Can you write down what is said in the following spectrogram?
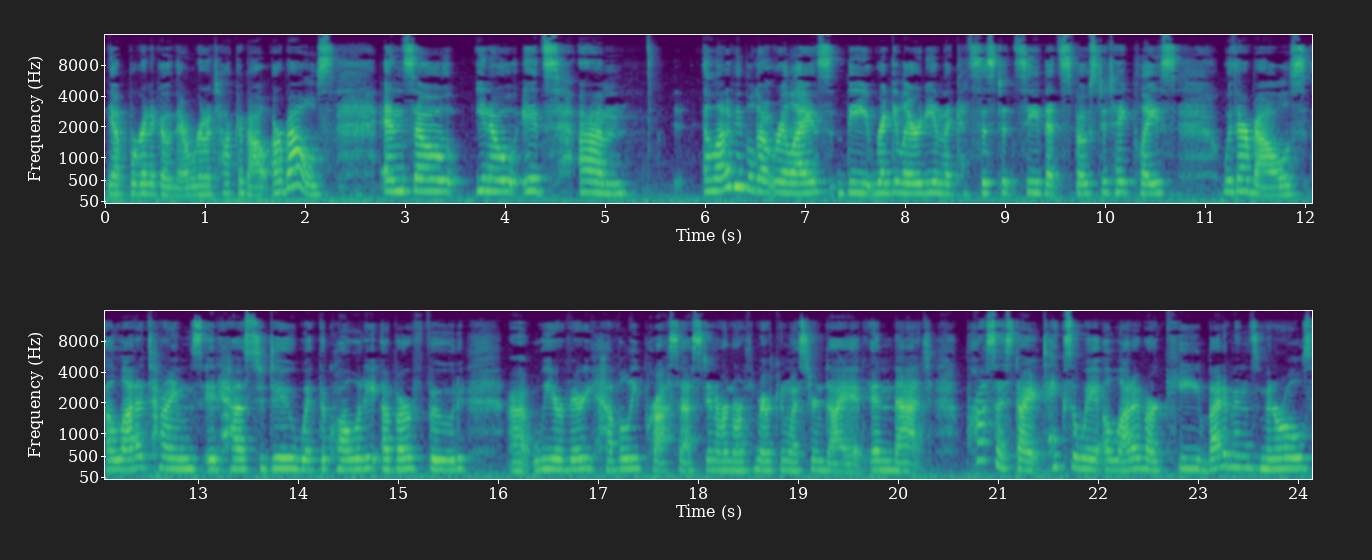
Yep, we're going to go there. We're going to talk about our bowels. And so, you know, it's um, a lot of people don't realize the regularity and the consistency that's supposed to take place with our bowels. A lot of times it has to do with the quality of our food. Uh, we are very heavily processed in our North American Western diet, and that processed diet takes away a lot of our key vitamins, minerals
